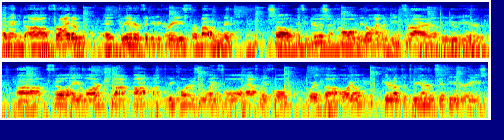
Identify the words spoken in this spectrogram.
and then uh, fried them at 350 degrees for about a minute. So if you do this at home, you don't have a deep fryer that we do here, uh, fill a large stock pot, about three quarters of the way full, halfway full with uh, oil, get it up to 350 degrees,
